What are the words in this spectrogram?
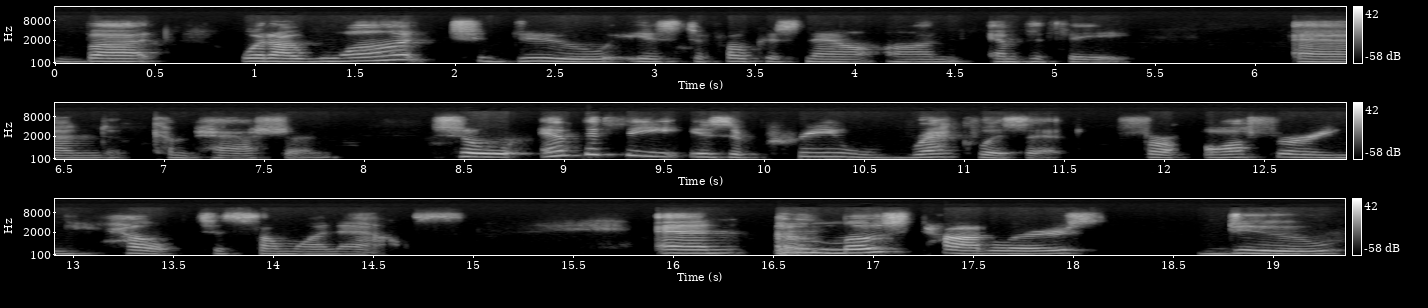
But what I want to do is to focus now on empathy and compassion. So, empathy is a prerequisite for offering help to someone else. And most toddlers do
